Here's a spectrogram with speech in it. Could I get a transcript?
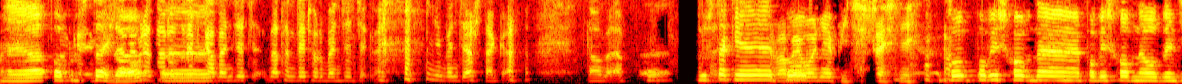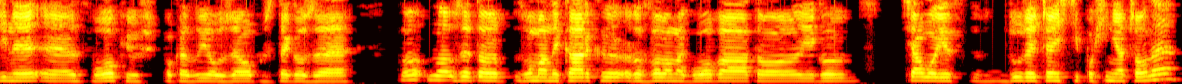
E, oprócz okay, tego. Myślałem, że ta rozrywka e... będzie, na ten wieczór będzie, nie będzie aż taka. Dobra. Już takie. Chyba po, było nie pić wcześniej. Po, powierzchowne, powierzchowne oględziny e, zwłok już pokazują, że oprócz tego, że no, no, że to złamany kark, rozwalona głowa, to jego ciało jest w dużej części posiniaczone,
